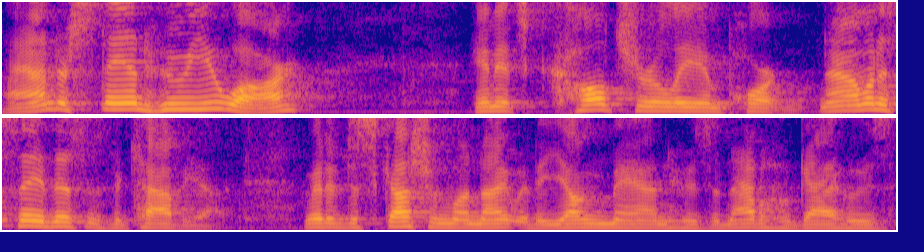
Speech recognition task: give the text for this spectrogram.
I understand who you are, and it's culturally important. Now, I want to say this as the caveat. We had a discussion one night with a young man who's a Navajo guy who's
